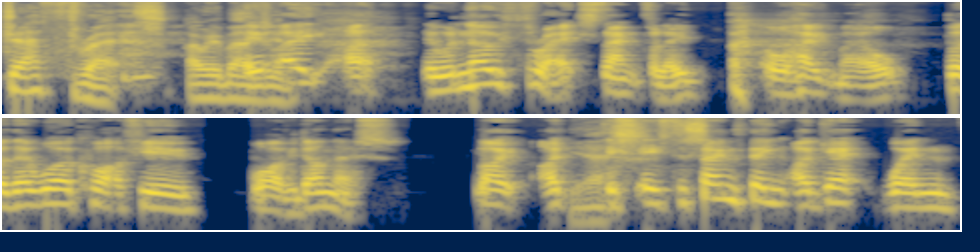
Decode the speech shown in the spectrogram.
Death threats, I would It- imagine. I- I- there were no threats, thankfully, or hate mail, but there were quite a few. Why have you done this? Like, I, Yes. it's, it's the same thing I get when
